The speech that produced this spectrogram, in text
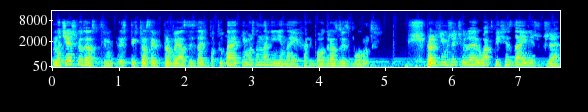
No ciężko teraz w, tym, w tych czasach prawo jazdy zdać, bo tu nawet nie można na linię najechać, bo od razu jest błąd. W prawdziwym życiu le, łatwiej się zdaje niż w grze.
